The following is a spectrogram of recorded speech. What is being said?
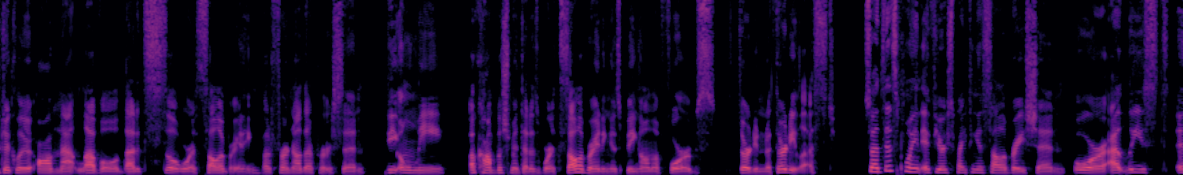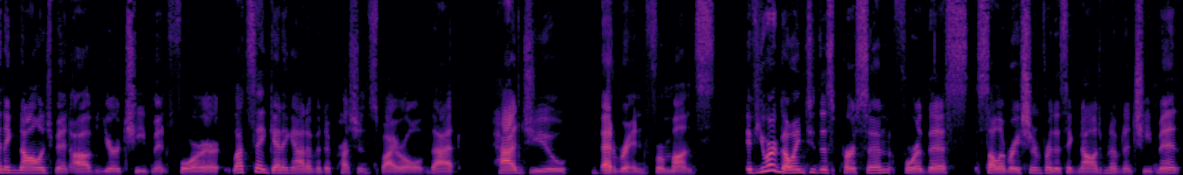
particularly on that level that it's still worth celebrating. But for another person, the only accomplishment that is worth celebrating is being on the Forbes 30 under 30 list. So at this point, if you're expecting a celebration or at least an acknowledgement of your achievement for, let's say, getting out of a depression spiral that had you bedridden for months, if you are going to this person for this celebration, for this acknowledgement of an achievement,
